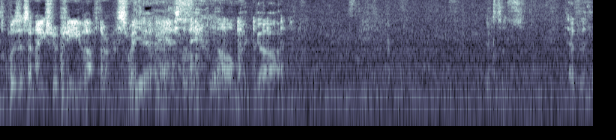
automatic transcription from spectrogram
Suppose it's a nice reprieve after sweating away Yes. yesterday. Oh my God. This is heaven.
